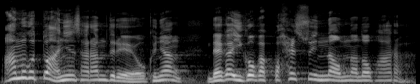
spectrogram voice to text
아무것도 아닌 사람들이에요. 그냥 내가 이거 갖고 할 수 있나 없나 너 봐라.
